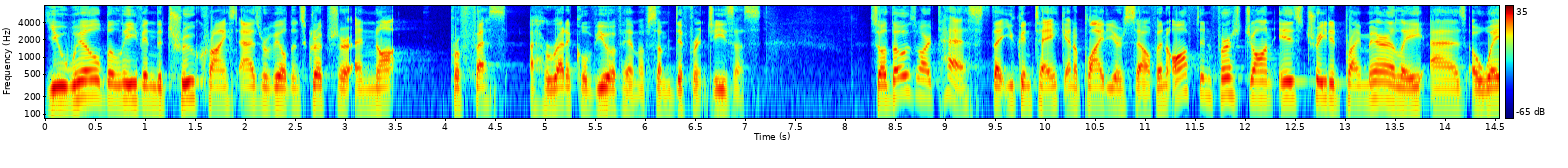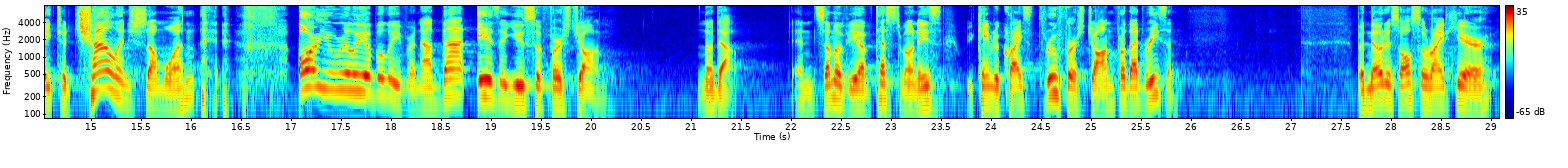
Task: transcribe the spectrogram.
you will believe in the true Christ as revealed in Scripture and not profess a heretical view of him, of some different Jesus. So those are tests that you can take and apply to yourself. And often 1 John is treated primarily as a way to challenge someone. are you really a believer? Now that is a use of 1 John. No doubt. And some of you have testimonies. You came to Christ through 1 John for that reason. But notice also right here,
